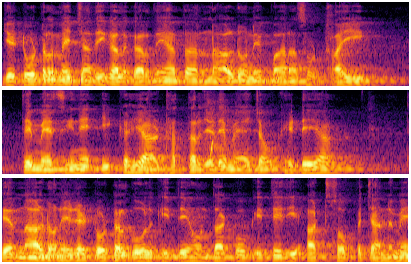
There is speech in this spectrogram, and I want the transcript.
ਜੇ ਟੋਟਲ ਮੈਚਾਂ ਦੀ ਗੱਲ ਕਰਦੇ ਆ ਤਾਂ ਰੋਨਾਲਡੋ ਨੇ 1228 ਤੇ ਮੈਸੀ ਨੇ 1078 ਜਿਹੜੇ ਮੈਚ ਆ ਉਹ ਖੇਡੇ ਆ ਤੇ ਰੋਨਾਲਡੋ ਨੇ ਜਿਹੜੇ ਟੋਟਲ ਗੋਲ ਕੀਤੇ ਹੁਣ ਤੱਕ ਉਹ ਕੀਤੇ ਜੀ 895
